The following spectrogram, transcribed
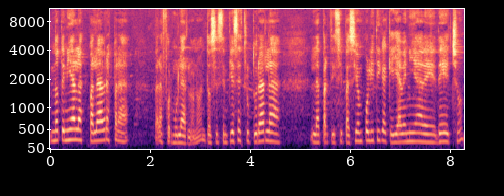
no tenía las palabras para, para formularlo. ¿no? Entonces se empieza a estructurar la, participación política que ya venía de, hecho.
